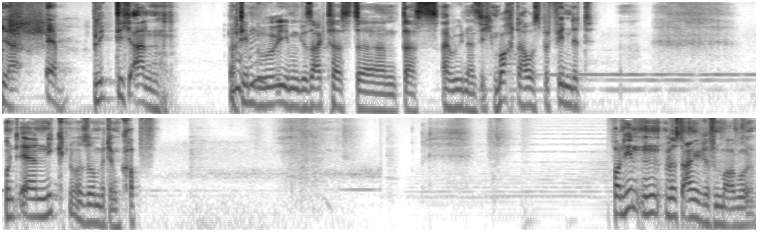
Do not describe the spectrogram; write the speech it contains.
Ja, er blickt dich an. Nachdem du ihm gesagt hast, äh, dass Irina sich im Wachterhaus befindet. Und er nickt nur so mit dem Kopf. Von hinten wirst du angegriffen, Morgul.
